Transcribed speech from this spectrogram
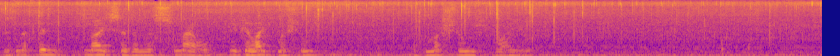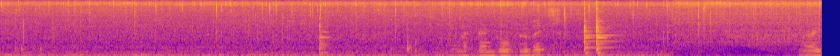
There's nothing nicer than the smell, if you like mushrooms, of mushrooms frying. let them go for a bit. Right,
